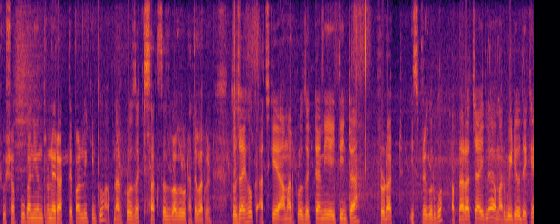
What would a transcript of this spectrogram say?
শোষক পোকা নিয়ন্ত্রণে রাখতে পারলে কিন্তু আপনার প্রজেক্ট সাকসেসভাবে উঠাতে পারবেন। তো যাই হোক, আজকে আমার প্রজেক্টে আমি এই তিনটা প্রোডাক্ট স্প্রে করব। আপনারা চাইলে আমার ভিডিও দেখে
